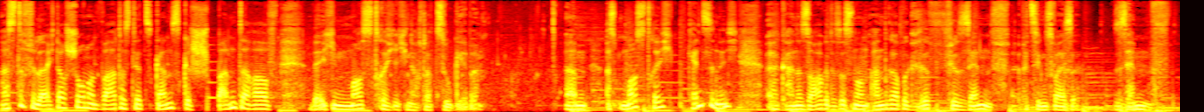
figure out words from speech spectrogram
hast du vielleicht auch schon und wartest jetzt ganz gespannt darauf, welchen Mostrich ich noch dazu gebe. Ähm, also Mostrich, kennst du nicht? Äh, keine Sorge, das ist nur ein anderer Begriff für Senf, beziehungsweise Senf.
